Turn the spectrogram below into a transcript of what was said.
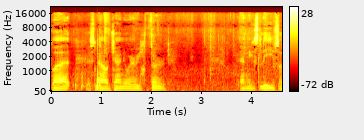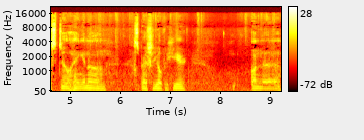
But it's now January 3rd and these leaves are still hanging on, especially over here on the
